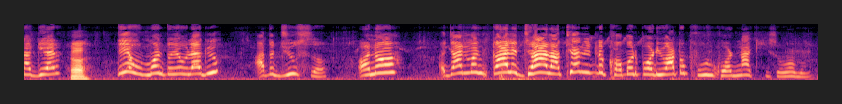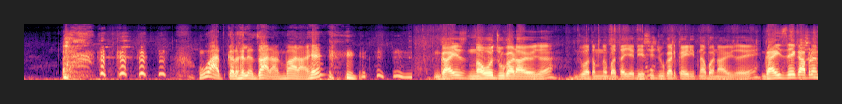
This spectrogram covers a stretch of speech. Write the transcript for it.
ને ઘેર. હા. તેવું મન તો એવું લાગ્યું આ તો જ્યુસ છે. અને જાન મન કાલે ઝાડ થયા ને એટલે ખબર પડી. આ તો ફૂલ ખોડ નાખીશું અમે. હું વાત કરે એટલે જાડા ને બાળા હે? ગાઈઝ નવો જુગાડ આવ્યો છે. જો તમને બતાવીએ દેશી જુગાડ કઈ રીતના બનાવ્યું છે ગાઈઝ એક આપણે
